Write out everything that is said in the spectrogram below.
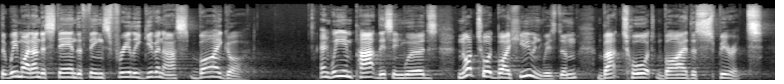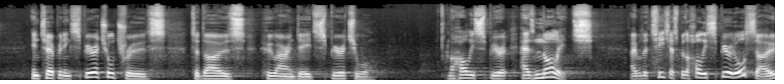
that we might understand the things freely given us by God." And we impart this in words not taught by human wisdom, but taught by the Spirit, interpreting spiritual truths to those who are indeed spiritual. The Holy Spirit has knowledge, able to teach us, but the Holy Spirit also,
